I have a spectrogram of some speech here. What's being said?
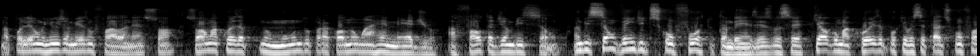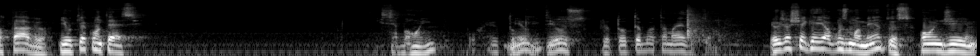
Napoleão Hill já mesmo fala, né? Só, só uma coisa no mundo para a qual não há remédio: a falta de ambição. Ambição vem de desconforto também. Às vezes você quer alguma coisa porque você está desconfortável. E o que acontece? Isso é bom, hein? Porra, Meu aqui. Deus. Já estou até botar mais aqui. Eu já cheguei a alguns momentos onde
